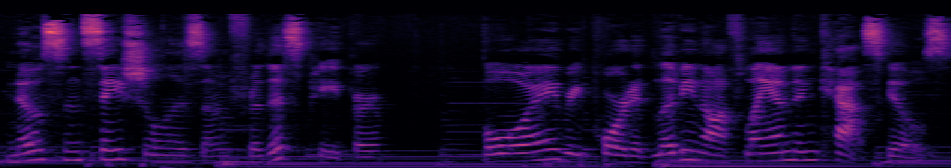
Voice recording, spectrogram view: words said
No sensationalism for this paper. Boy reported living off land in Catskills.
